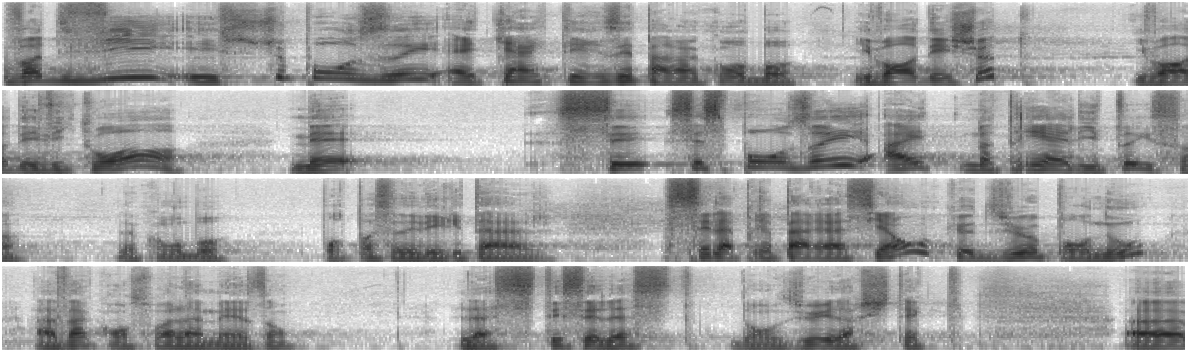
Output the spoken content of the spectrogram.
votre vie est supposée être caractérisée par un combat. Il va y avoir des chutes, il va y avoir des victoires, mais c'est supposé être notre réalité, ça, le combat, pour posséder l'héritage. C'est la préparation que Dieu a pour nous, avant qu'on soit à la maison, la cité céleste dont Dieu est l'architecte. Euh,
